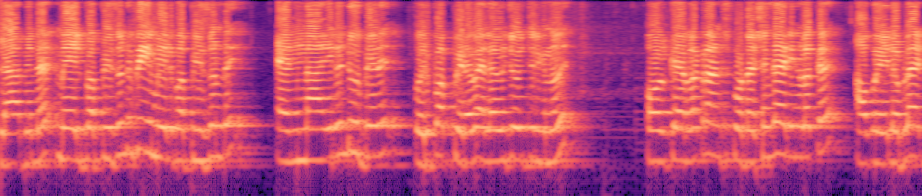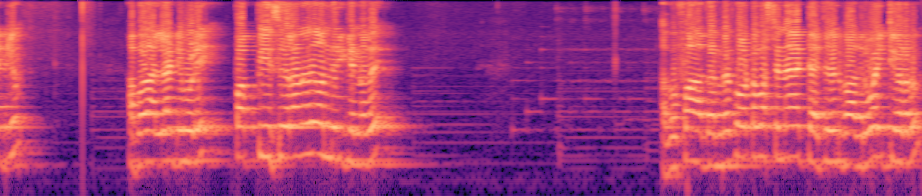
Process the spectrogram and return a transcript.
ലാബിന്റെ മെയിൽ പപ്പീസ് ഉണ്ട് ഫീമെയിൽ പപ്പീസ് ഉണ്ട്. എണ്ണായിരം രൂപയാണ് ഒരു പപ്പിയുടെ വില ചോദിച്ചിരിക്കുന്നത്. ഓൾ കേരള ട്രാൻസ്പോർട്ടേഷൻ കാര്യങ്ങളൊക്കെ അവൈലബിൾ ആയിരിക്കും. അപ്പോൾ നല്ല അടിപൊളി പപ്പീസുകളാണ് വന്നിരിക്കുന്നത്. അപ്പൊ ഫാദറിന്റെ ഫോട്ടോ ഫസ്റ്റ് തന്നെ അറ്റാച്ച് ചെയ്തിട്ട് ഫാദർ വൈറ്റ് കളറും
